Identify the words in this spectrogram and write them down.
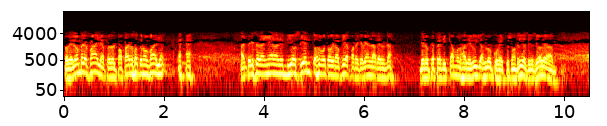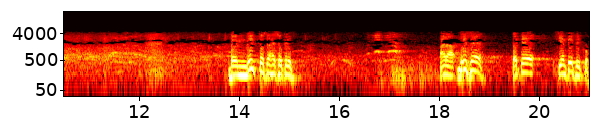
Lo del hombre falla, pero el papá de nosotros no falla. antes que se dañara, le envió cientos de fotografías para que vean la verdad de lo que predicamos los aleluyas locos estos. Sonríe, que le ama. Bendito sea Jesucristo. Ahora, dice este científico,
